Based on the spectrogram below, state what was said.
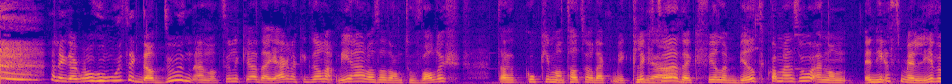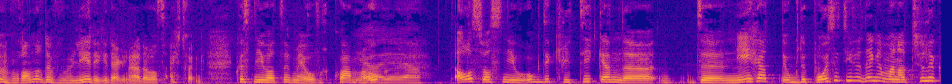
en ik dacht, maar hoe moet ik dat doen? En natuurlijk, ja, dat jaar dat ik dan had meegedaan, was dat dan toevallig dat ik ook iemand had waar dat ik mee klikte, Ja. dat ik veel in beeld kwam en zo. En dan ineens mijn leven veranderde volledig. Ik dacht, nou, dat was echt... van- Ik wist niet wat er mij overkwam, maar Ja, ook... ja. Alles was nieuw. Ook de kritiek en de, de, ook de positieve dingen. Maar natuurlijk,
